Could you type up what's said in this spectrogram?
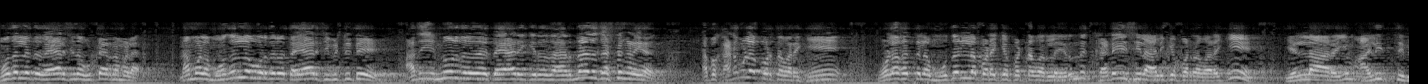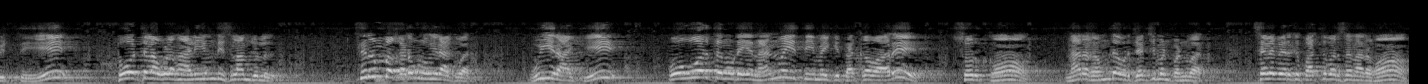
முதல்ல தயாரிச்சுன்னா விட்டார் நம்மளை. நம்மளை முதல்ல ஒரு தடவை தயாரிச்சு விட்டுட்டு அதை இன்னொரு தடவை தயாரிக்கிறதா இருந்தால் அது கஷ்டம் கிடையாது. அப்ப கடவுளை பொறுத்த வரைக்கும் உலகத்துல முதல்ல படைக்கப்பட்டவர்ல இருந்து கடைசியில அழிக்கப்படுற வரைக்கும் எல்லாரையும் அழித்து விட்டு டோட்டலா உலகம் அழியும் இஸ்லாம் சொல்லுது. திரும்ப கடவுள் உயிராக்குவார். உயிராக்கி ஒவ்வொருத்தனுடைய நன்மை தீமைக்கு தக்கவாறு சொர்க்கம் நரகம் அவர் ஜட்ஜ்மெண்ட் பண்ணுவார். சில பேருக்கு பத்து வருஷம் நரகம்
